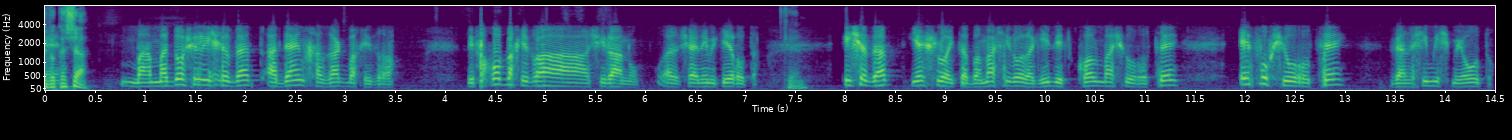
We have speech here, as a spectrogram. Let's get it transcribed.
בבקשה. מעמדו של איש הדת עדיין חזק בחברה. לפחות בחברה שלנו, שאני מכיר אותה. כן. איש הדת, יש לו את הבמה שלו להגיד את כל מה שהוא רוצה, איפה שהוא רוצה, ואנשים ישמעו אותו.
